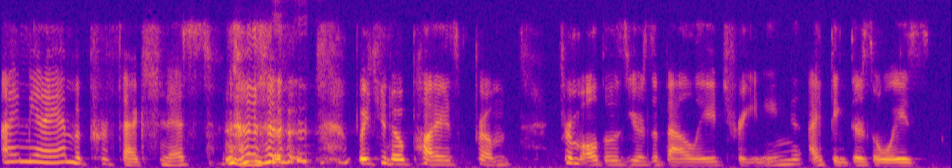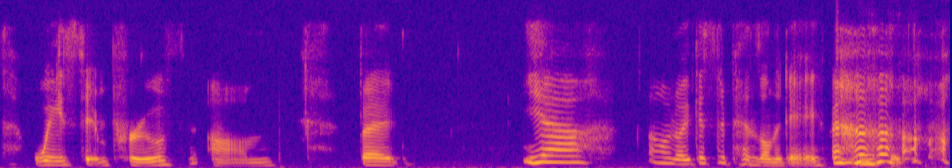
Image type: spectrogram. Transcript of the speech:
I mean, I am a perfectionist, but you know, probably from from all those years of ballet training, I think there's always ways to improve. Um, but yeah, I don't know. I guess it depends on the day. oh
